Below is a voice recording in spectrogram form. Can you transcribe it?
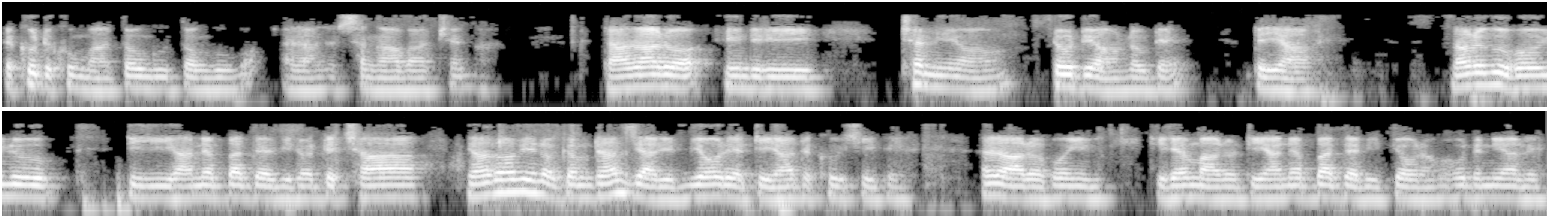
တစ်ခုတစ်ခုမှာ၃ခု၃ခုပေါ့အဲဒါဆို15ပါးဖြစ်တာ ဒါကတော့ဣန္ဒြေထက်မြင်အောင်တိုးတက်အောင်လုပ်တဲ့တရားပဲနောက်တစ်ခုဘုန်းကြီးတို့ဒီဟာနဲ့ပတ်သက်ပြီးတော့တခြားများသောအားဖြင့်တော့ကမ္မဋ္ဌာန်းဆရာတွေပြောတဲ့တရားတစ်ခုရှိသေးတယ်အဲ့ဒါတော့ဘုန်းကြီးဒီထဲမှာတော့တရားနဲ့ပတ်သက်ပြီးပြောတာဟိုတနည်းအားဖြင့်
